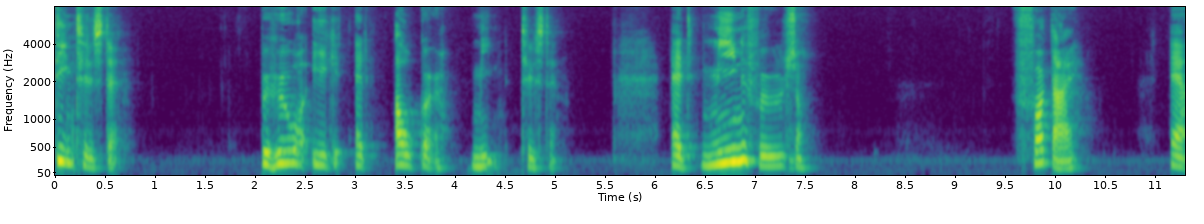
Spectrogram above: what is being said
din tilstand behøver ikke at afgøre min tilstand. At mine følelser for dig er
